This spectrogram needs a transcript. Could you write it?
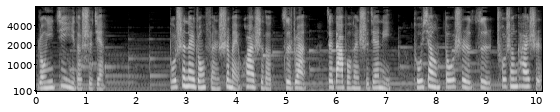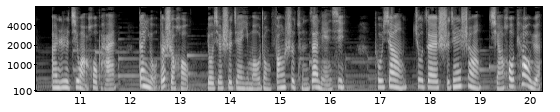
容易记忆的事件。不是那种粉饰美化式的自传，在大部分时间里，图像都是自出生开始按日期往后排。但有的时候，有些事件以某种方式存在联系，图像就在时间上前后跳跃，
